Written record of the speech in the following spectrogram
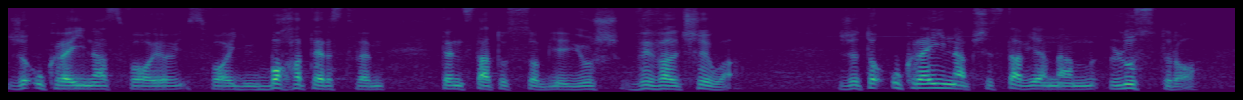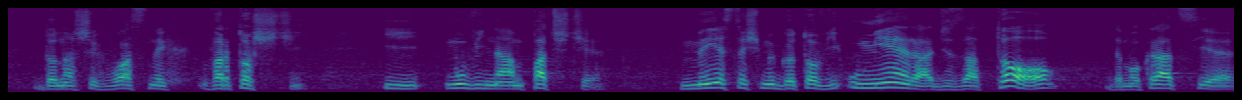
że Ukraina swoim, swoim bohaterstwem ten status sobie już wywalczyła. Że to Ukraina przystawia nam lustro do naszych własnych wartości i mówi nam: patrzcie, my jesteśmy gotowi umierać za to, demokrację,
